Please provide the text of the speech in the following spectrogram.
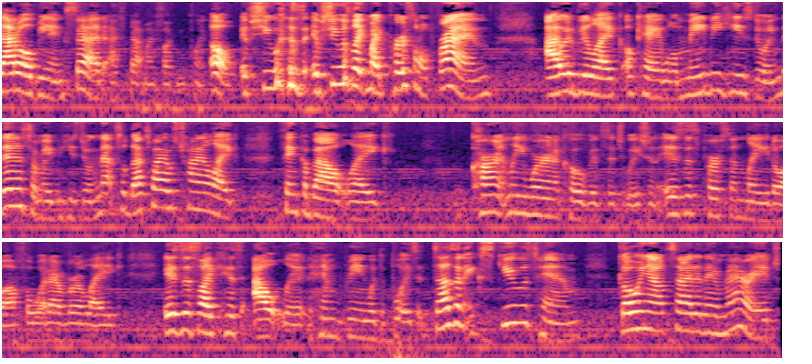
that all being said i forgot my fucking point oh if she was if she was like my personal friend i would be like okay well maybe he's doing this or maybe he's doing that so that's why i was trying to like think about like currently we're in a COVID situation. Is this person laid off or whatever? Like, is this like his outlet, him being with the boys? It doesn't excuse him going outside of their marriage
